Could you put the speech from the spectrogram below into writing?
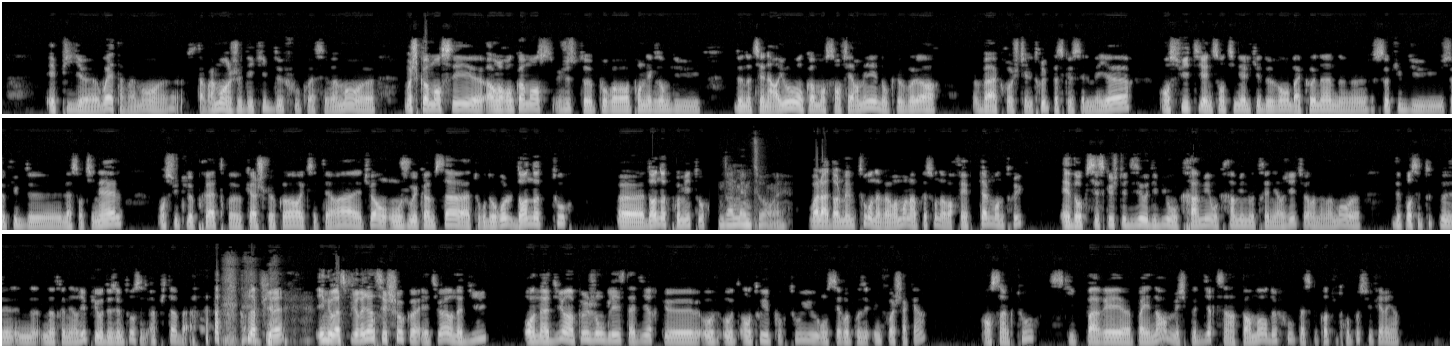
Et puis ouais, t'as vraiment, t'as vraiment un jeu d'équipe de fou, quoi. C'est vraiment, moi je commençais, on recommence juste pour reprendre l'exemple du de notre scénario, on commence à enfermer, donc le voleur va accrocher le truc parce que c'est le meilleur. Ensuite, il y a une sentinelle qui est devant, bah Conan euh, s'occupe du s'occupe de la sentinelle. Ensuite, le prêtre euh, cache le corps, etc. Et tu vois, on, jouait comme ça à tour de rôle dans notre tour, euh, dans notre premier tour. Dans le même tour, ouais. Voilà, dans le même tour, on avait vraiment l'impression d'avoir fait tellement de trucs. Et donc, c'est ce que je te disais au début, on cramait, on cramait notre énergie, tu vois, on a vraiment dépenser toute notre énergie, puis au deuxième tour, on s'est dit, ah putain, bah, on a plus rien, il nous reste plus rien, c'est chaud, quoi. Et tu vois, on a dû, on a dû un peu jongler, c'est-à-dire que, en tout et pour tout, on s'est reposé une fois chacun, en cinq tours, ce qui paraît euh, pas énorme, mais je peux te dire que c'est un temps mort de fou, parce que quand tu te reposes, tu fais rien.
